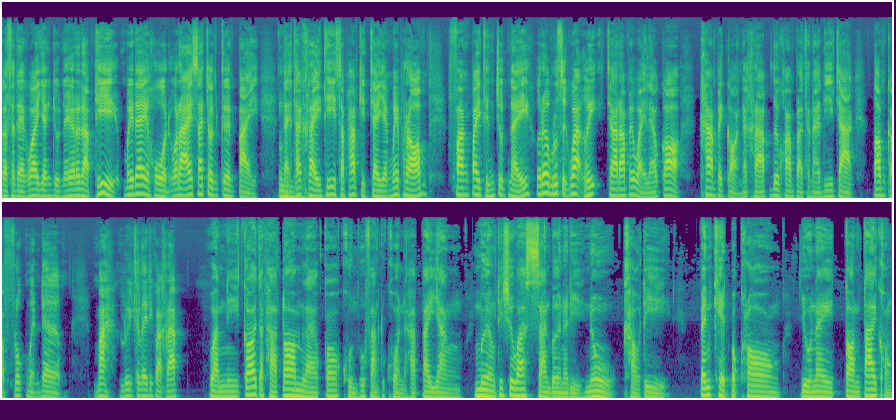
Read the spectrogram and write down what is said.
ก็แสดงว่ายังอยู่ในระดับที่ไม่ได้โหดร้ายซะจนเกินไปอืมแต่ถ้าใครที่สภาพจิตใจยังไม่พร้อม ฟังไปถึงจุดไหน เริ่มรู้สึกว่า เฮ้ย จะรับไม่ไหวแล้วก็ข้ามไปก่อนนะครับ ด้วยความปรารถนาดีจากต้อมกับฟลุกเหมือนเดิม มาลุยกันเลยดีกว่าครับ วันนี้ก็จะพาต้อมแล้วก็คุณผู้ฟังทุกคนนะครับ ไปยังเมืองที่ชื่อว่าซานเบอร์นาดีโน County เป็นเขตปกครอง อยู่ในตอนใต้ของ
